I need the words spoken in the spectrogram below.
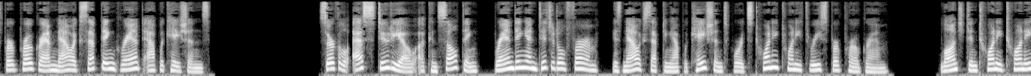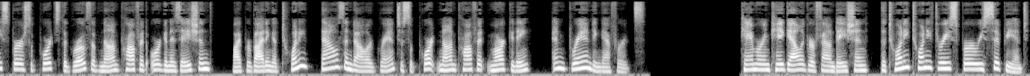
SPUR program now accepting grant applications. Circle S Studio, a consulting, branding, and digital firm, is now accepting applications for its 2023 SPUR program. Launched in 2020, SPUR supports the growth of nonprofit organizations by providing a $20,000 grant to support nonprofit marketing and branding efforts. Cameron K. Gallagher Foundation, the 2023 SPUR recipient,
